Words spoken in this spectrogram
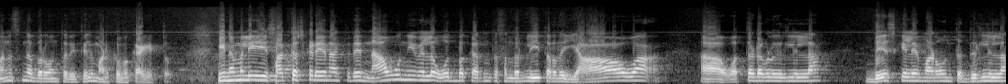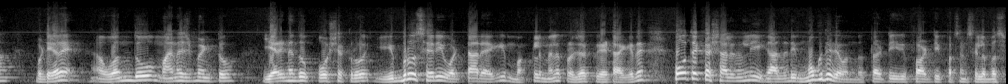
ಮನಸ್ಸಿಂದ ಬರುವಂಥ ರೀತಿಯಲ್ಲಿ ಮಾಡ್ಕೋಬೇಕಾಗಿತ್ತು. ಈಗ ನಮ್ಮಲ್ಲಿ ಸಾಕಷ್ಟು ಕಡೆ ಏನಾಗ್ತದೆ, ನಾವು ನೀವೆಲ್ಲ ಓದ್ಬೇಕಾದಂಥ ಸಂದರ್ಭದಲ್ಲಿ ಈ ಥರದ ಯಾವ ಒತ್ತಡಗಳು ಇರಲಿಲ್ಲ. ಬೇಸಿಗೆಯಲ್ಲೇ ಮಾಡುವಂಥದ್ದಿರಲಿಲ್ಲ. ಬಟ್ ಅದೇ ಒಂದು ಮ್ಯಾನೇಜ್ಮೆಂಟು ಎರಡನೇದು ಪೋಷಕರು ಇಬ್ಬರೂ ಸೇರಿ ಒಟ್ಟಾರೆಯಾಗಿ ಮಕ್ಕಳ ಮೇಲೆ ಪ್ರೊಜೆಕ್ಟ್ ಕ್ರಿಯೇಟ್ ಆಗಿದೆ. ಬಹುತೇಕ ಶಾಲೆಯಲ್ಲಿ ಈಗ ಆಲ್ರೆಡಿ ಮುಗಿದಿದೆ. ಒಂದು ತರ್ಟಿ ಫಾರ್ಟಿ ಪರ್ಸೆಂಟ್ ಸಿಲೆಬಸ್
